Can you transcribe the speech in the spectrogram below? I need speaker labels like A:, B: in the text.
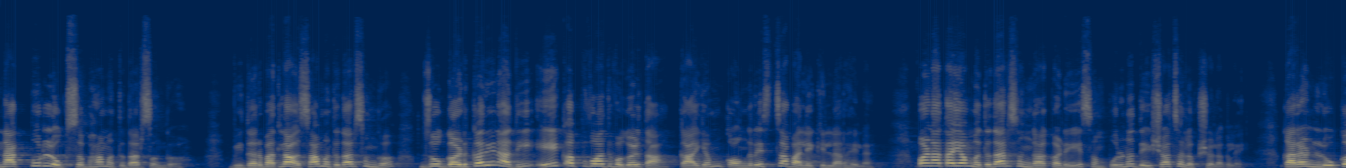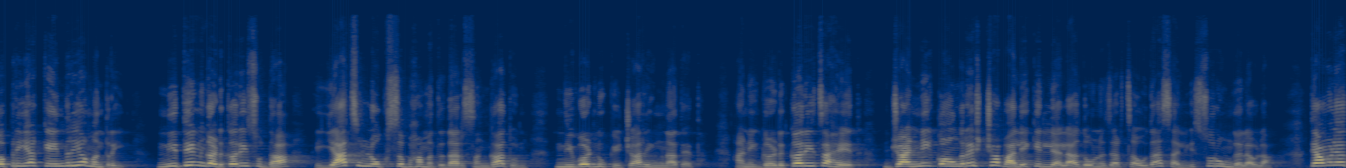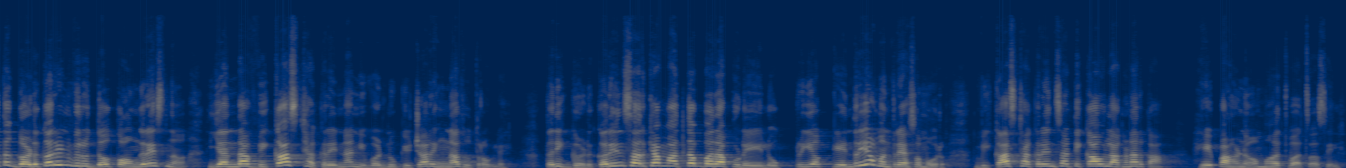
A: नागपूर लोकसभा मतदारसंघ. विदर्भातला असा मतदारसंघ जो गडकरींआधी एक अपवाद वगळता कायम काँग्रेसचा बालेकिल्ला राहिलाय. पण आता या मतदारसंघाकडे संपूर्ण देशाचं लक्ष लागलंय. कारण लोकप्रिय केंद्रीय मंत्री नितीन गडकरी सुद्धा याच लोकसभा मतदारसंघातून निवडणुकीच्या रिंगणात आहेत. आणि गडकरीच आहेत ज्यांनी काँग्रेसच्या बालेकिल्ल्याला दोन हजार चौदा साली सुरुंग लावला. त्यामुळे आता गडकरींविरुद्ध काँग्रेसनं यंदा विकास ठाकरेंना निवडणुकीच्या रिंगणात उतरवले. तरी गडकरींसारख्या मातब्बरापुढे लोकप्रिय केंद्रीय मंत्र्यासमोर विकास ठाकरेंचा टिकाव लागणार का? हे पाहणं महत्त्वाचं असेल.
